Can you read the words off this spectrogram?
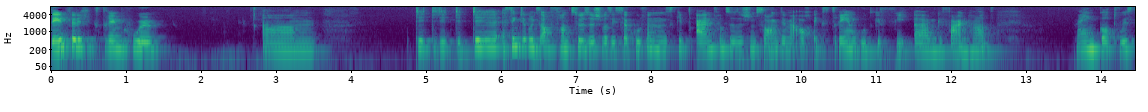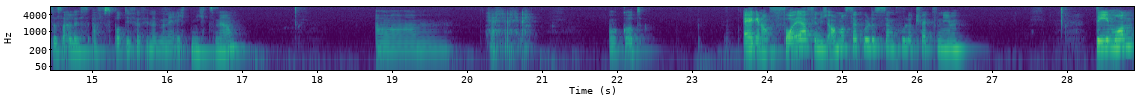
Den finde ich extrem cool. Ähm, er singt übrigens auch Französisch, was ich sehr cool finde. Und es gibt einen französischen Song, der mir auch extrem gut ähm, gefallen hat. Mein Gott, wo ist das alles? Auf Spotify findet man ja echt nichts mehr. Ähm, oh Gott. Äh, genau, Feuer finde ich auch noch sehr cool. Das ist ein cooler Track von ihm. Dämon,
